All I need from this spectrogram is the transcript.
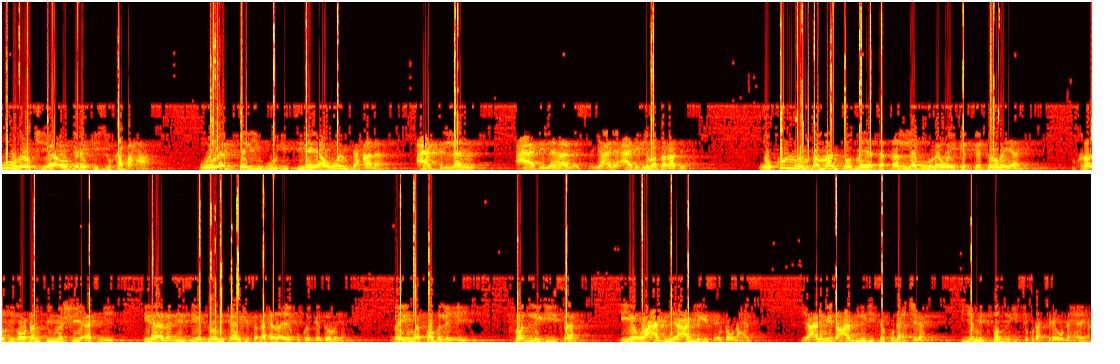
وهو كيا أو غرفي سو كبحا ويبتلي هو ابتلايا وامتحانا عدلا عادل يعني عادل لما درادس وكلهم ما يتقلبون ويقد قدوميان يعني. خلقك ودم في مشيئته إلى ذدي سي الدونتان كي سلاحظ أي كوكك الدومية بين فضله فضل جيسة هي وعدله عدل جيسة أنت ودحد يعني ميد عدل جيسة كده احترا هي ميد فضل جيسة كده احترا ودحيا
